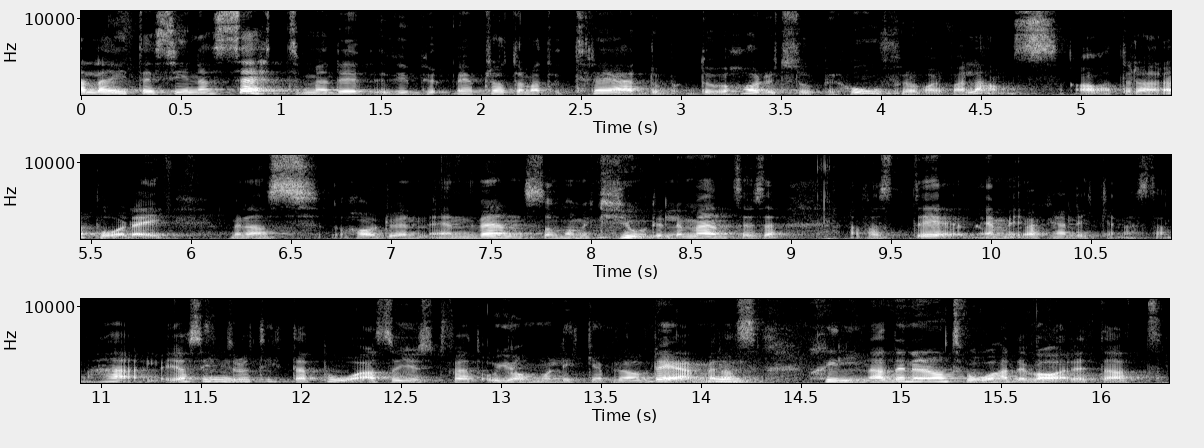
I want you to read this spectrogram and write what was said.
alla hittar sina sätt men det, vi, vi pratar om att träd, då, då, har du ett stort behov för att vara i balans av att röra på dig. Medan har du en, en vän som har mycket jordelement så är det så här, ja, fast det, nej, men jag kan lika gärna stanna här. Jag sitter mm. och tittar på, alltså just för att, och jag mår lika bra av det. Medan mm. skillnaden i de två hade varit att,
